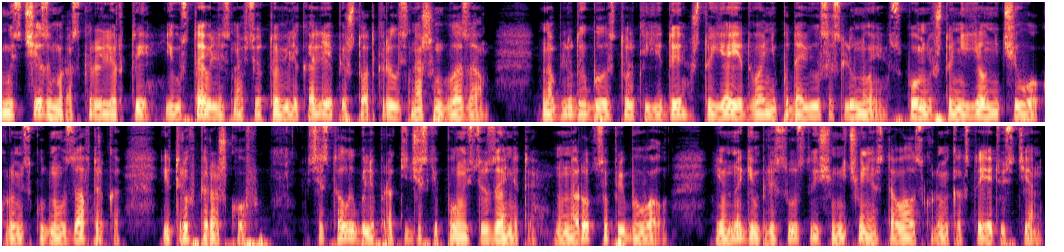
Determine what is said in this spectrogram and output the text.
Мы с Чезом раскрыли рты и уставились на все то великолепие, что открылось нашим глазам. На блюдах было столько еды, что я едва не подавился слюной, вспомнив, что не ел ничего, кроме скудного завтрака и трех пирожков. Все столы были практически полностью заняты, но народ все прибывал, и многим присутствующим ничего не оставалось, кроме как стоять у стен.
